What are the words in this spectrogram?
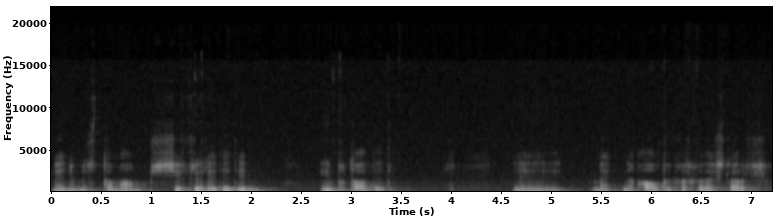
menümüz tamam. Şifrele dedim. Input al dedim. Ee, metni aldık arkadaşlar.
